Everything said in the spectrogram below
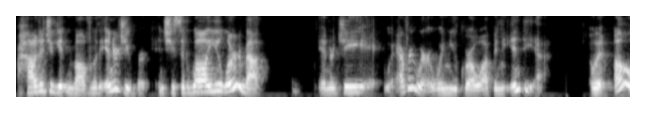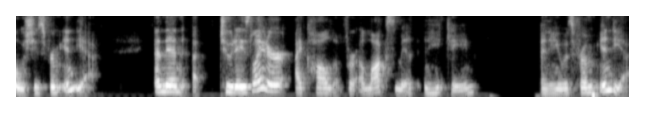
how did you get involved with energy work? And she said, Well, you learn about energy everywhere when you grow up in India. I went, Oh, she's from India. And then uh, two days later, I called for a locksmith and he came and he was from India.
